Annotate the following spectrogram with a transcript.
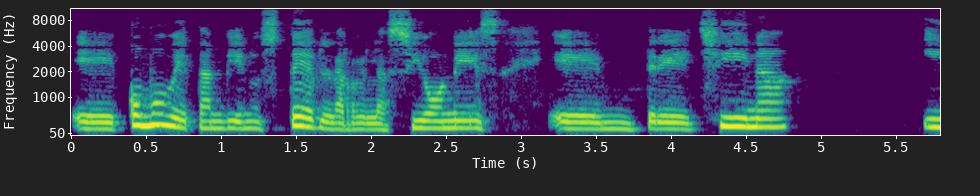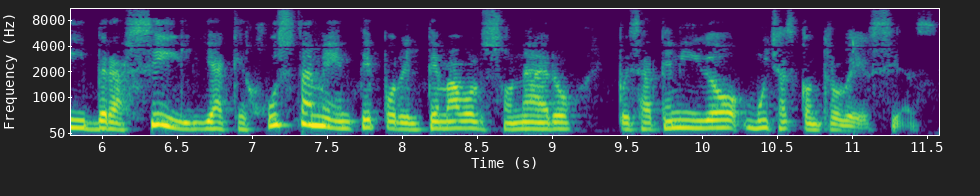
eh, ¿cómo ve también usted las relaciones eh, entre China y Brasil, ya que justamente por el tema Bolsonaro, pues ha tenido muchas controversias,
